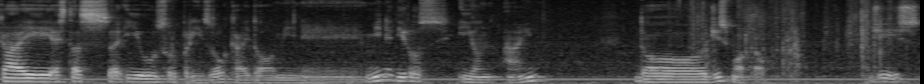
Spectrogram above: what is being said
kai estas eh, iu surprizo kai do mine mine diros ion ein do gis morgau gis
